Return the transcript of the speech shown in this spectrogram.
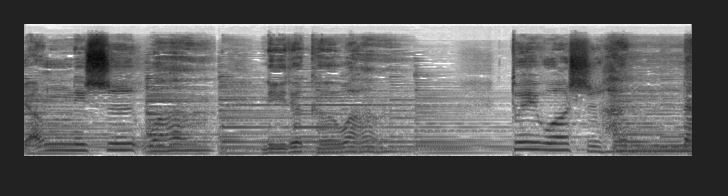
让你失望。你的渴望对我是很难，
